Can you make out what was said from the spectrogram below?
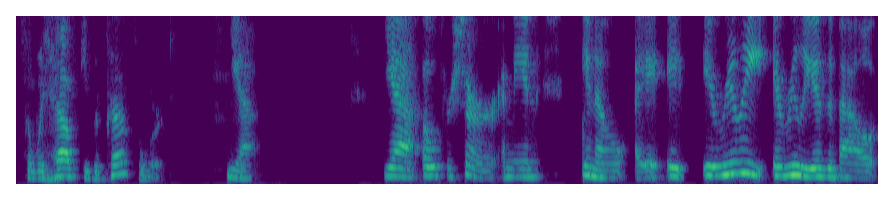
So we have to prepare for it. Yeah, yeah, oh for sure. I mean, you know, it it, it really it really is about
